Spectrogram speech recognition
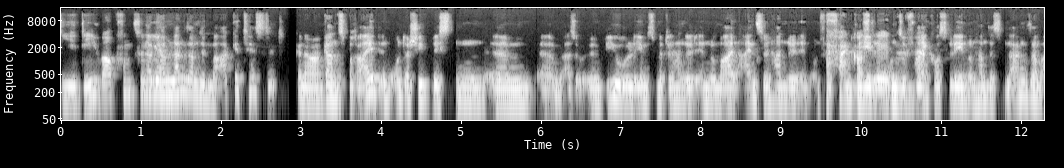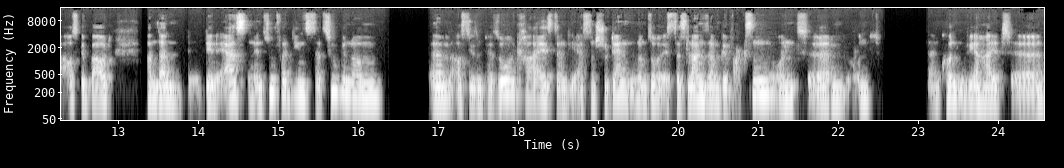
die Idee überhaupt funktionieren. Ja, wir haben langsam den Markt getestet. Genau. Ganz breit in unterschiedlichsten, ähm, ähm, also im Bio-Lebensmittelhandel, in normalen Einzelhandel, in Feinkostläden und so Feinkostläden und haben das langsam ausgebaut, haben dann den ersten in Zuverdienst dazugenommen ähm, aus diesem Personenkreis, dann die ersten Studenten und so ist das langsam gewachsen und, ähm, und dann konnten wir halt äh,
